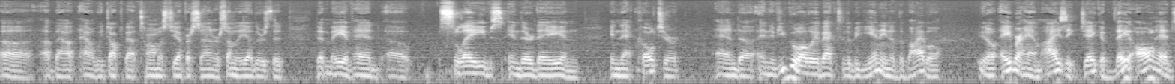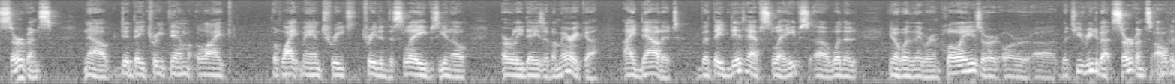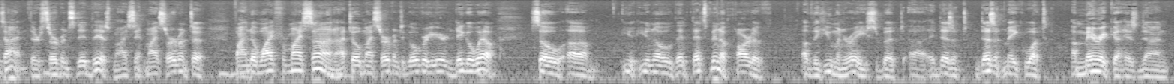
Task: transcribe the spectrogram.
uh, about how we talked about Thomas Jefferson or some of the others that that may have had uh, slaves in their day and in that culture. And uh, and if you go all the way back to the beginning of the Bible, you know Abraham, Isaac, Jacob, they all had servants. Now, did they treat them like the white man treats treated the slaves? You know, early days of America. I doubt it, but they did have slaves, uh, whether you know whether they were employees or or. Uh, but you read about servants all the time. Their servants did this. I sent my servant to find a wife for my son. I told my servant to go over here and dig a well. So um, you, you know that that's been a part of of the human race, but uh, it doesn't doesn't make what America has done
